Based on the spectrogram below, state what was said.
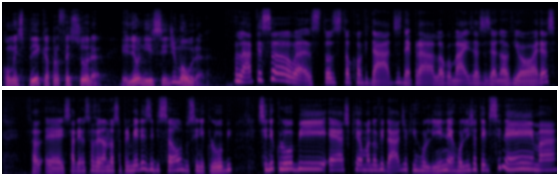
como explica a professora Eleonice de Moura. Olá, pessoas! Todos estão convidados né, para logo mais às 19 horas. É, estaremos fazendo a nossa primeira exibição do Cineclube. Cineclube, é, acho que é uma novidade aqui em Rolim, né? Rolim já teve cinema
